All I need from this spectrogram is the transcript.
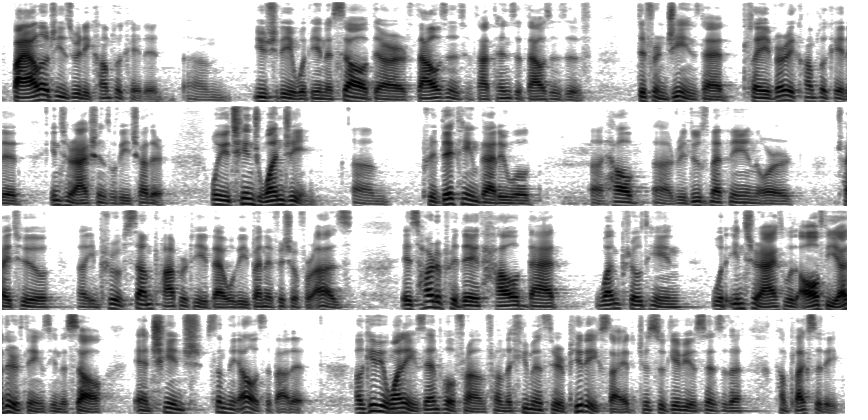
Biology is really complicated. Um, usually within a cell, there are thousands, if not tens of thousands of different genes that play very complicated interactions with each other. When you change one gene, um, predicting that it will uh, help uh, reduce methane or try to uh, improve some property that will be beneficial for us, it's hard to predict how that one protein would interact with all the other things in the cell and change something else about it. I'll give you one example from, from the human therapeutic side, just to give you a sense of the complexity.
